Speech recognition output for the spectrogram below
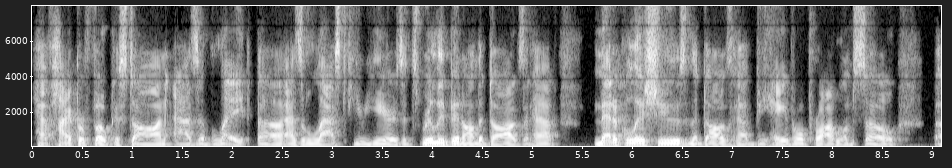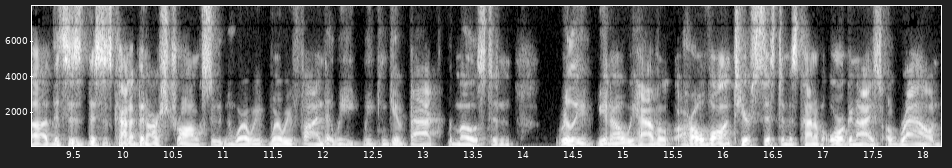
have hyper focused on as of late, uh, as of the last few years. It's really been on the dogs that have medical issues and the dogs that have behavioral problems. So uh, this is this has kind of been our strong suit and where we where we find that we we can give back the most and really you know we have a, our whole volunteer system is kind of organized around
